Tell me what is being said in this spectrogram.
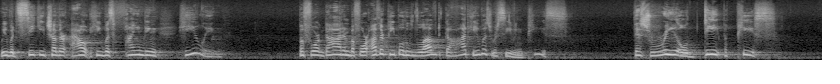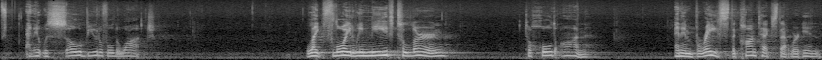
we would seek each other out. He was finding healing. Before God and before other people who loved God, he was receiving peace. This real, deep peace. And it was so beautiful to watch. Like Floyd, we need to learn to hold on and embrace the context that we're in.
